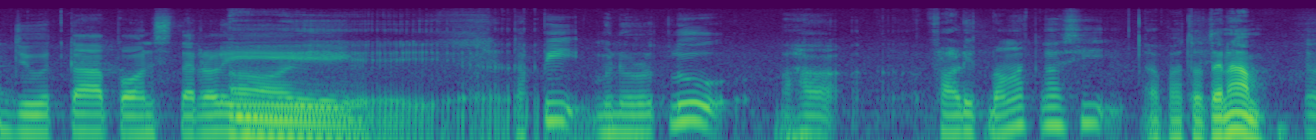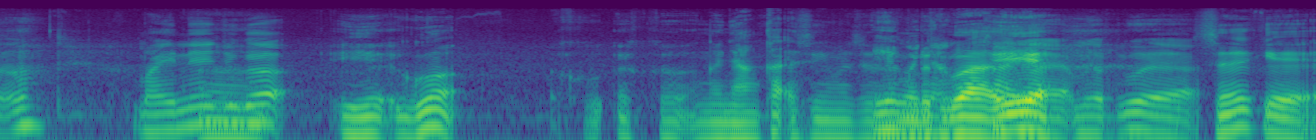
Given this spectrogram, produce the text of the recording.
juta pound sterling Oh iya. tapi menurut lu ha- valid banget gak sih Apa Tottenham? Heeh. mainnya Ah, juga Iya, gua eh, ke- nggak nyangka sih maksudnya. iya menurut gua, iya. ya, menurut gue ya Saya kayak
